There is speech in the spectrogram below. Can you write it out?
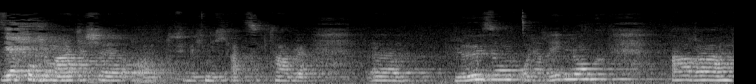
sehr problematische und für mich nicht akzeptable äh, Lösung oder Regelung. Aber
